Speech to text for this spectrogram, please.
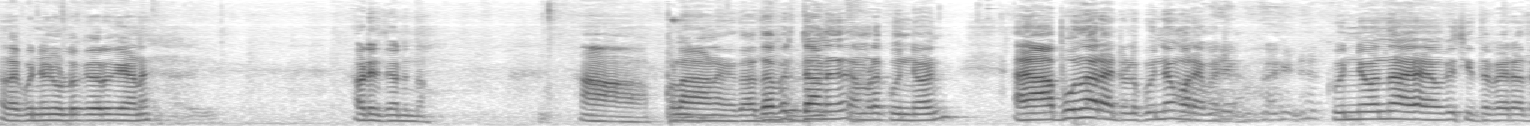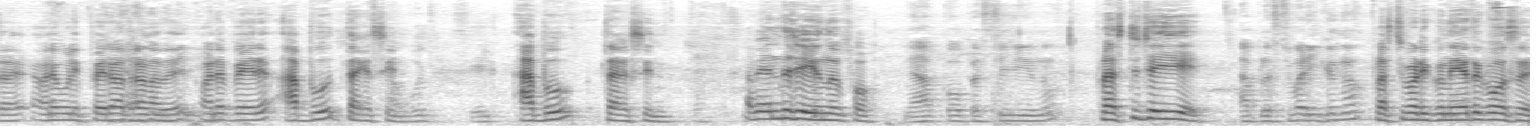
അതാ കുഞ്ഞു ഉള്ളു കയറുകയാണ് അവിടെ ഇരിക്കാണ്ടിരുന്നോ ആ അപ്പോഴാണ് ഇത് അതാ ഇതാണ് നമ്മുടെ കുഞ്ഞോൻ അബു എന്ന് പറയാറ്റുള്ളൂ കുഞ്ഞോ പറയാൻ പറ്റും. കുഞ്ഞോന്ന് നമുക്ക് ചീത്ത പേര് അത്ര അവനെ വിളിപ്പേര് അത് അവന്റെ പേര് അബു തഹസിൻ. അബു തഹസിൻ. അപ്പൊ എന്ത് ചെയ്യുന്നു ഇപ്പോ? ഞാൻ ഇപ്പൊ പ്ലസ് ടു ചെയ്യുന്നു. പ്ലസ് ടു ചെയ്യേ? പ്ലസ് ടു പഠിക്കുന്നു. പ്ലസ് ടു പഠിക്കുന്നു. ഏത് കോഴ്സ്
